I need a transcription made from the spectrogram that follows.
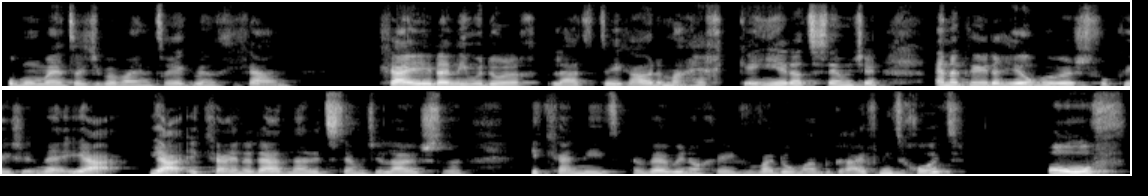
Op het moment dat je bij mij in traject bent gegaan, ga je je daar niet meer door laten tegenhouden. Maar herken je dat stemmetje? En dan kun je er heel bewust voor kiezen. Nee, ja, ja, ik ga inderdaad naar dit stemmetje luisteren. Ik ga niet een webinar geven waardoor mijn bedrijf niet groeit. Of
